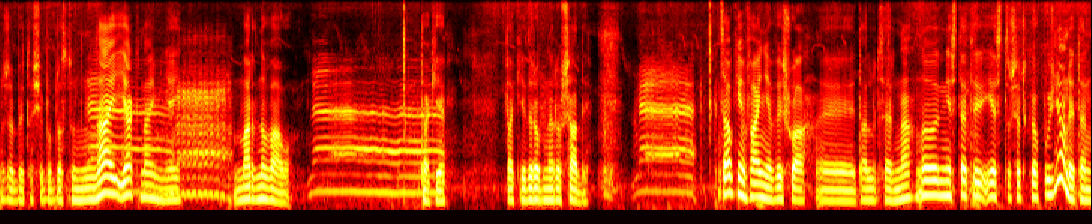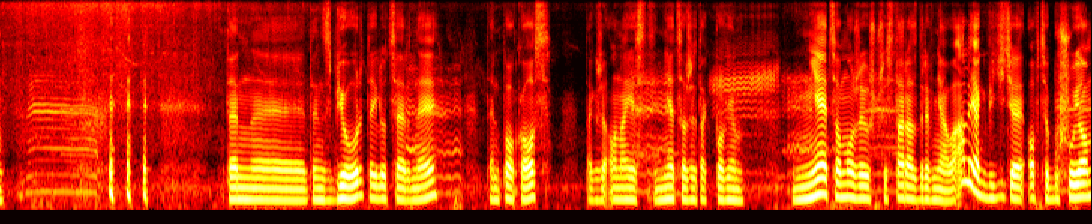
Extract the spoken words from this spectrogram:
żeby to się po prostu naj, jak najmniej marnowało takie, takie drobne roszady. Całkiem fajnie wyszła y, ta lucerna. No niestety jest troszeczkę opóźniony ten ten, y, ten zbiór tej lucerny, ten pokos. Także ona jest nieco, że tak powiem, nieco może już przystara, zdrewniała, ale jak widzicie owce buszują,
